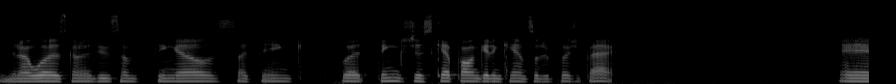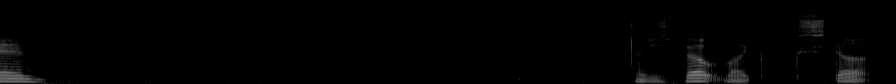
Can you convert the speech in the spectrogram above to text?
And then I was going to do something else, I think, but things just kept on getting canceled and pushed back. And I just felt like stuck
